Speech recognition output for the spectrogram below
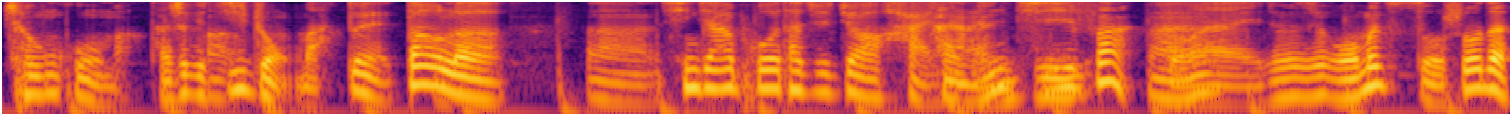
称呼嘛，它是个鸡种嘛。对，到了。呃，新加坡它就叫海南鸡饭，对，就是我们所说的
